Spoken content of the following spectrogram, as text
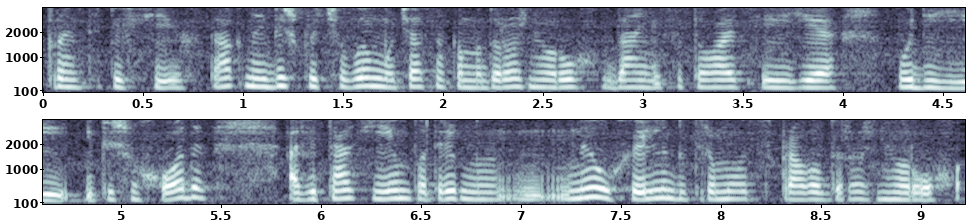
в принципі, всіх. Так, найбільш ключовими учасниками дорожнього руху в даній ситуації є водії і пішоходи. А відтак їм потрібно неухильно дотримуватися правил дорожнього руху.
